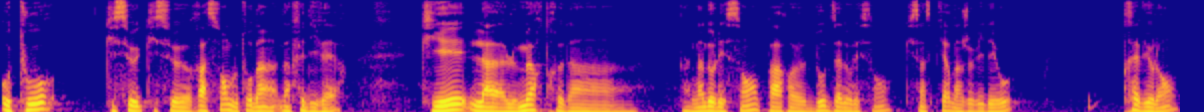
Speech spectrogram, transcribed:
autour qui se, qui se rassemblent autour d'un fait divers, qui est le meurtre d'un adolescent par euh, d'autres adolescents qui s'inspirent d'un jeu vidéo très violent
